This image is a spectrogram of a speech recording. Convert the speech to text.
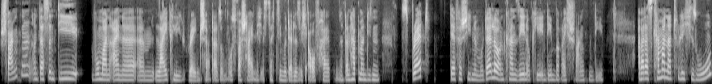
schwanken. Und das sind die wo man eine ähm, likely Range hat, also wo es wahrscheinlich ist, dass die Modelle sich aufhalten. Und dann hat man diesen Spread der verschiedenen Modelle und kann sehen, okay, in dem Bereich schwanken die. Aber das kann man natürlich so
